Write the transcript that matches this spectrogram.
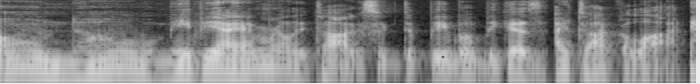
oh no, maybe I am really toxic to people because I talk a lot.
